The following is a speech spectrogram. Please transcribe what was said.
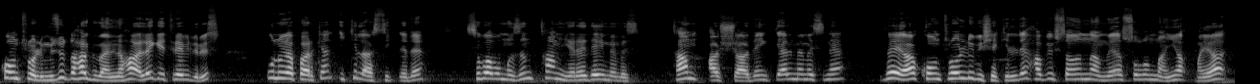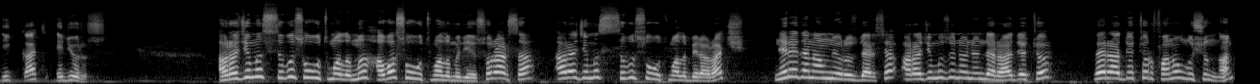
kontrolümüzü daha güvenli hale getirebiliriz. Bunu yaparken iki lastikle de sıvabımızın tam yere değmemesi, tam aşağı denk gelmemesine veya kontrollü bir şekilde hafif sağından veya solundan yapmaya dikkat ediyoruz. Aracımız sıvı soğutmalı mı, hava soğutmalı mı diye sorarsa aracımız sıvı soğutmalı bir araç. Nereden anlıyoruz derse aracımızın önünde radyatör ve radyatör fanı oluşundan.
